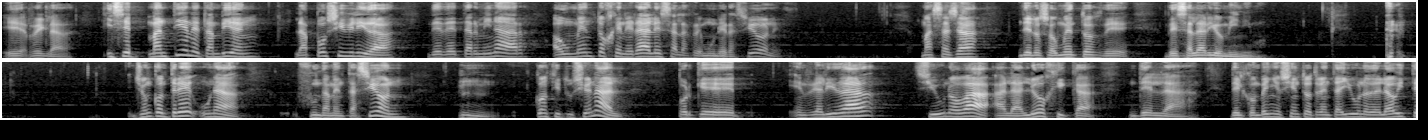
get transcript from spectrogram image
eh, reglada. Y se mantiene también la posibilidad de determinar aumentos generales a las remuneraciones, más allá de los aumentos de, salario mínimo. Yo encontré una fundamentación constitucional, porque en realidad, si uno va a la lógica del convenio 131 de la OIT,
